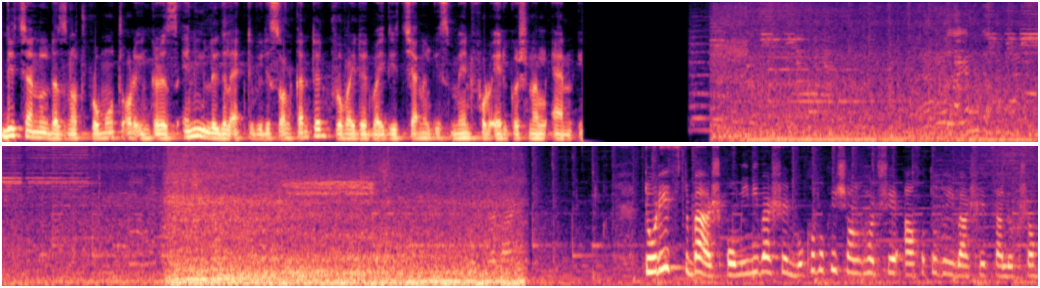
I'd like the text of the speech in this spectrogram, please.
This channel does not promote or encourage any illegal activities. All content provided by this channel is meant for educational and tourist bus ও মিনি বাসের মুখোমুখি সংঘর্ষে আহত দুই বাসের চালক সহ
